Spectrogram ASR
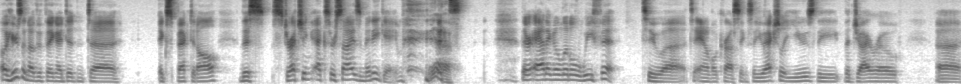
Oh, here's another thing I didn't uh, expect at all. This stretching exercise mini game. Yeah. they're adding a little Wii Fit to uh, to Animal Crossing, so you actually use the the gyro uh,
